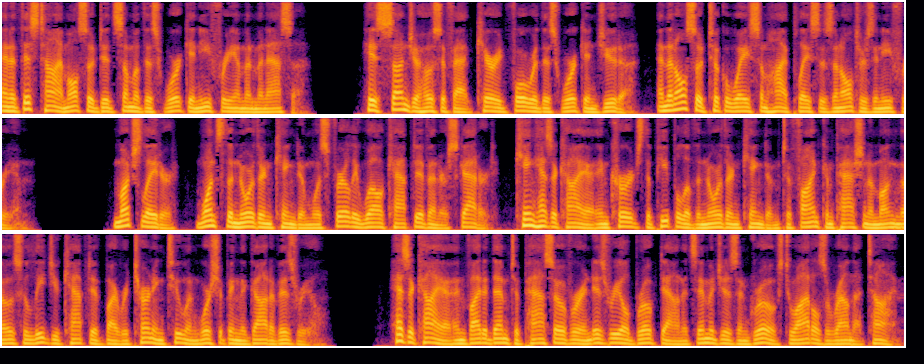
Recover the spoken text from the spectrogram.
and at this time also did some of this work in Ephraim and Manasseh. His son Jehoshaphat carried forward this work in Judah, and then also took away some high places and altars in Ephraim. Much later, once the northern kingdom was fairly well captive and or scattered, King Hezekiah encouraged the people of the northern kingdom to find compassion among those who lead you captive by returning to and worshipping the God of Israel. Hezekiah invited them to pass over, and Israel broke down its images and groves to idols around that time.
